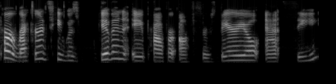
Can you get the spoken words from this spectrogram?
Per records, he was given a proper officer's burial at sea,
